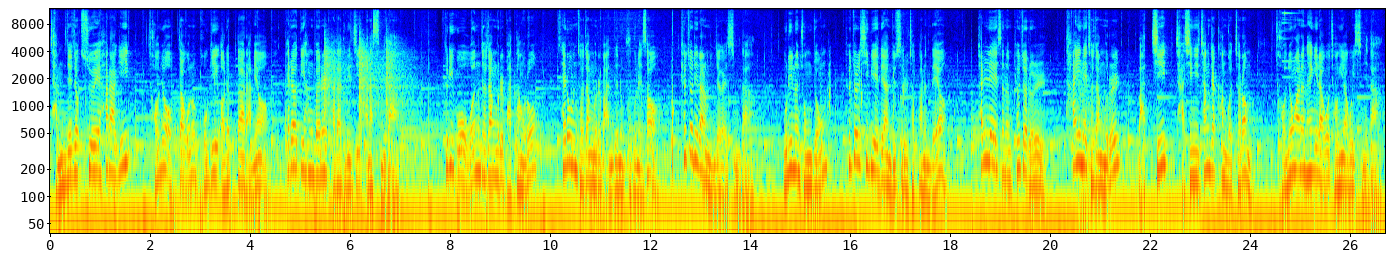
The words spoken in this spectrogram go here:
잠재적 수요의 하락이 전혀 없다고는 보기 어렵다라며 패러디 항변을 받아들이지 않았습니다. 그리고 원 저작물을 바탕으로 새로운 저작물을 만드는 부분에서 표절이라는 문제가 있습니다. 우리는 종종 표절 시비에 대한 뉴스를 접하는데요. 판례에서는 표절을 타인의 저작물을 마치 자신이 창작한 것처럼 전용하는 행위라고 정의하고 있습니다.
